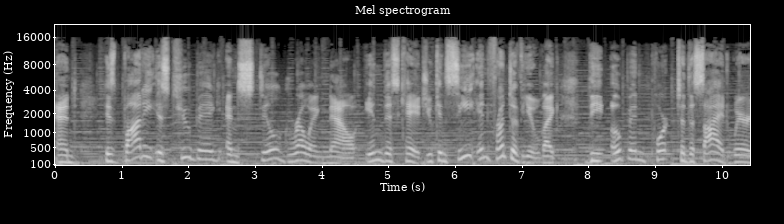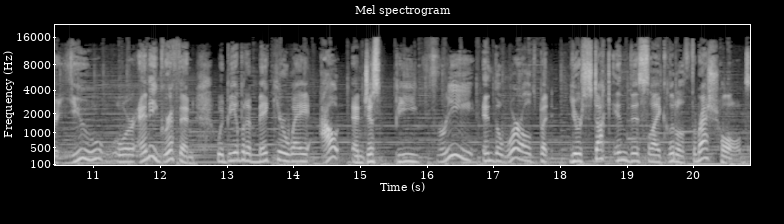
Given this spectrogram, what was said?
and his body is too big and still growing now in this cage. You can see in front of you, like the open port to the side where you or any griffin would be able to make your way out and just be free in the world, but you're stuck in this like little threshold.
